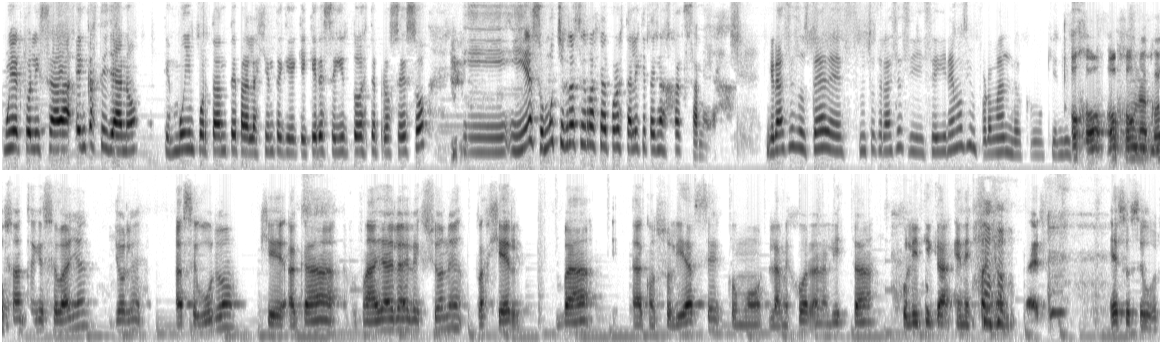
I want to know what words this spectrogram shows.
muy actualizada en castellano, que es muy importante para la gente que, quiere seguir todo este proceso. Y, eso, muchas gracias, Rachel, por estar ahí, que tengas Haxamea. Gracias a ustedes, muchas gracias y seguiremos informando, como quien dice. Ojo, ojo, una cosa antes que se vayan, yo les aseguro que acá, más allá de las elecciones, Rachel va a consolidarse como la mejor analista política en español. Eso seguro.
